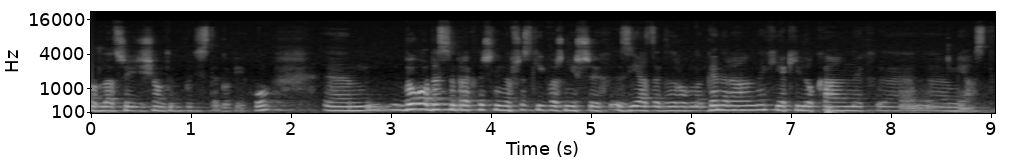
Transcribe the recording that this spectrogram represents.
od lat 60. XX wieku. Był obecny praktycznie na wszystkich ważniejszych zjazdach, zarówno generalnych, jak i lokalnych y, miast.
